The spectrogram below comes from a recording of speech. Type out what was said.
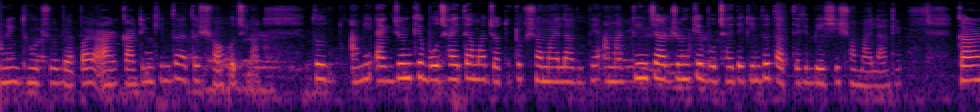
অনেক ধৈর্যর ব্যাপার, আর কাটিং কিন্তু এত সহজ না। তো আমি একজনকে বোঝাইতে আমার যতটুকু সময় লাগবে, আমার তিন চারজনকে বোঝাইতে কিন্তু তার থেকে বেশি সময় লাগে। কারণ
